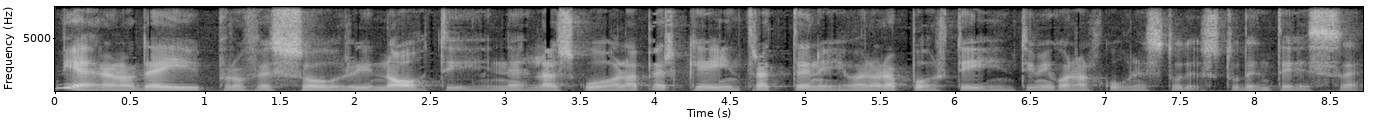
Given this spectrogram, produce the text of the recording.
vi erano dei professori noti nella scuola perché intrattenevano rapporti intimi con alcune stud- studentesse.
